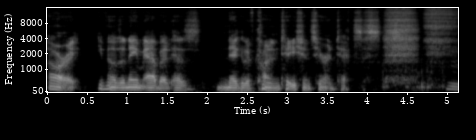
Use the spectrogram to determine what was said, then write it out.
All right. Even though the name Abbott has negative connotations here in Texas. Hmm.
